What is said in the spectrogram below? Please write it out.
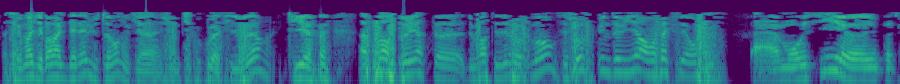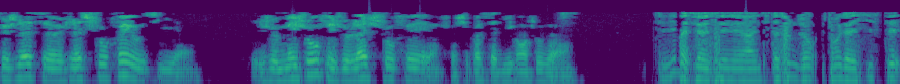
Parce que moi j'ai pas mal d'élèves justement, donc euh, je fais un petit coucou à Silver, qui euh, à force de, lire te- de voir tes échauffements, s'échauffe une demi-heure avant chaque séance. Bah, moi aussi, euh, parce que je laisse, euh, je laisse chauffer aussi. Je m'échauffe et je laisse chauffer. Enfin, je sais pas si ça dit grand chose. Tu dis, parce que c'est une citation de Jean- justement que j'avais cité,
